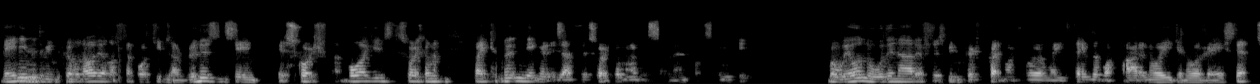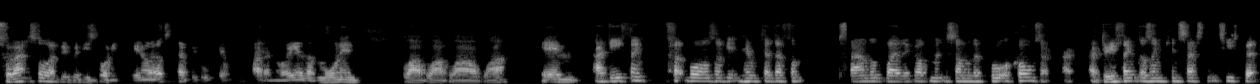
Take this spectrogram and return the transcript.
Then he would have been pulling all the other football teams are runners and saying it's Scottish football against the Scottish government by coming out and making it as if the Scottish government have something in for Celtic. Well, we all know the narrative that's been pushed pretty much all our lifetime that we're paranoid and all the rest of it. So that's all everybody's going to you know, that's typical paranoia, they're moaning, blah, blah, blah, blah. Um, I do think footballers are getting held to a different standard by the government some of the protocols. I, I, I do think there's inconsistencies, but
